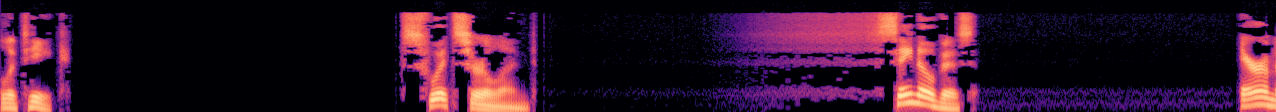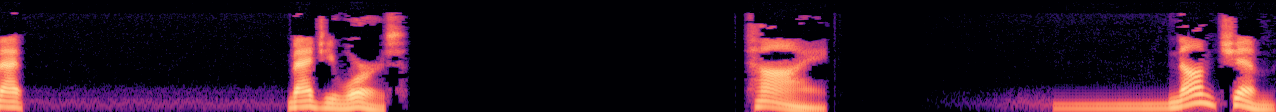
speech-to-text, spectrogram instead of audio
Latique. Switzerland. Sainovis Aramat. Maggi Wurs Thai Nam Chim.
